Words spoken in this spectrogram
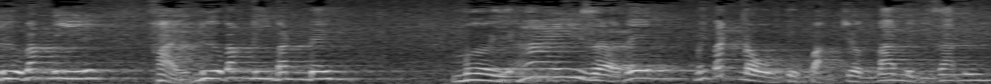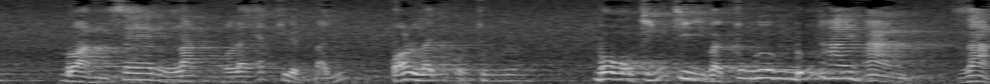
đưa bác đi đấy, phải đưa bác đi ban đêm. 12 giờ đêm mới bắt đầu từ quảng trường Ba Đình ra đi. Đoàn xe lặng lẽ chuyển bánh, có lệnh của trung ương. Bộ chính trị và trung ương đúng hai hàng dạt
